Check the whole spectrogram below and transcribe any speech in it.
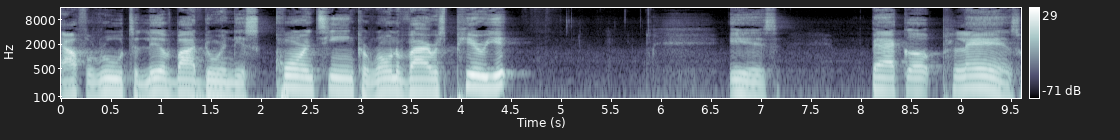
alpha rule to live by during this quarantine coronavirus period is backup plans.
